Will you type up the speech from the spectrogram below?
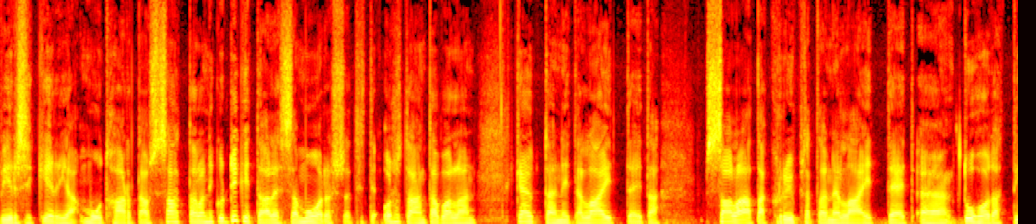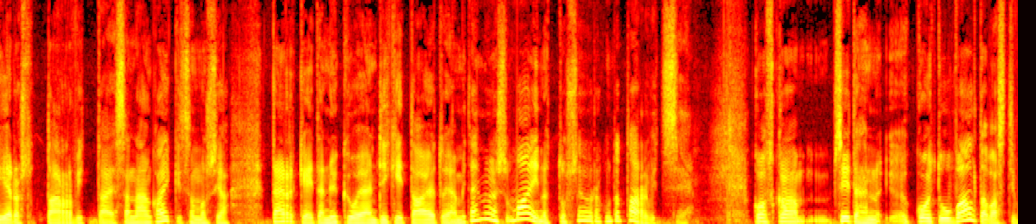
virsikirja, muut hartaus, se saattaa olla niin kuin digitaalisessa muodossa. Että sitten osataan tavallaan käyttää niitä laitteita – salata, kryptata ne laitteet, tuhota tiedostot tarvittaessa. Nämä on kaikki semmoisia tärkeitä nykyajan digitaitoja, mitä myös mainottu seurakunta tarvitsee. Koska siitähän koituu valtavasti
